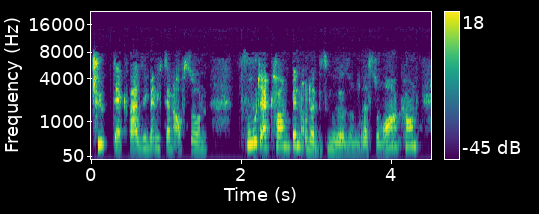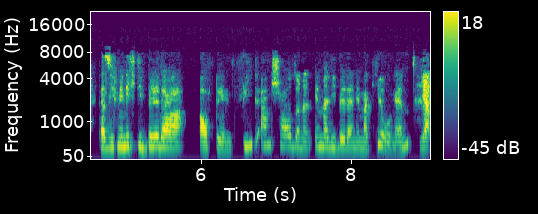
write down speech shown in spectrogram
Typ, der quasi, wenn ich dann auf so ein Food-Account bin oder beziehungsweise so ein Restaurant-Account, dass ich mir nicht die Bilder auf dem Feed anschaue, sondern immer die Bilder in den Markierungen. Ja,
